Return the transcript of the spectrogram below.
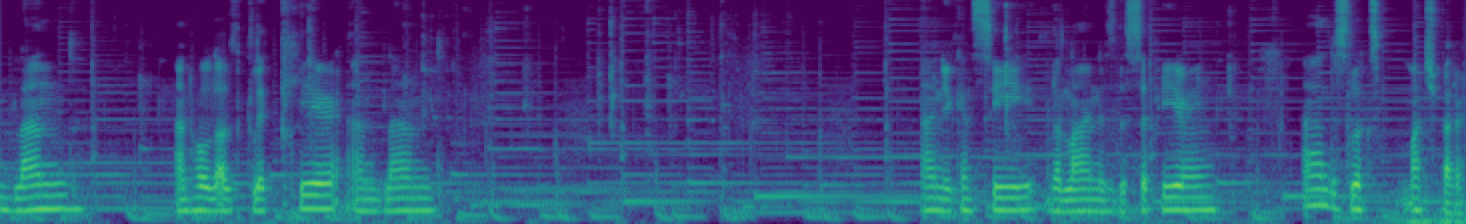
blend. And hold alt click here and blend. And you can see the line is disappearing and this looks much better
